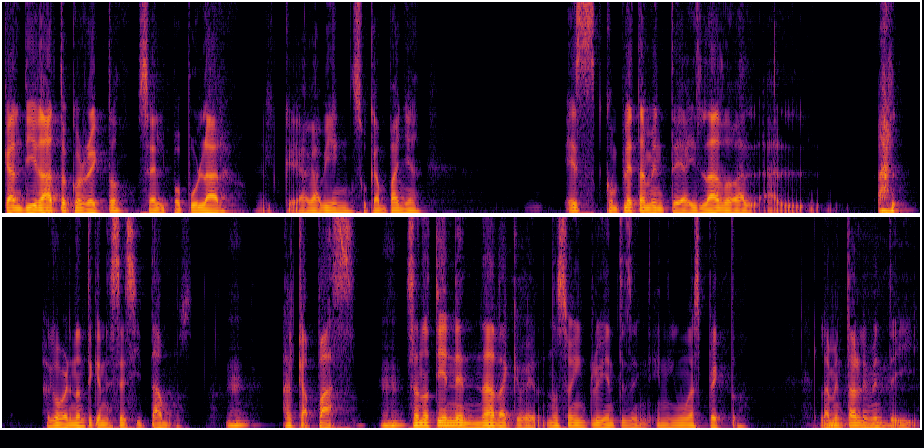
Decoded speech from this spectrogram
candidato correcto, o sea, el popular, el que haga bien su campaña, es completamente aislado al, al, al- al gobernante que necesitamos, al capaz. O sea, no tienen nada que ver, no son incluyentes en, en ningún aspecto, lamentablemente. Y,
